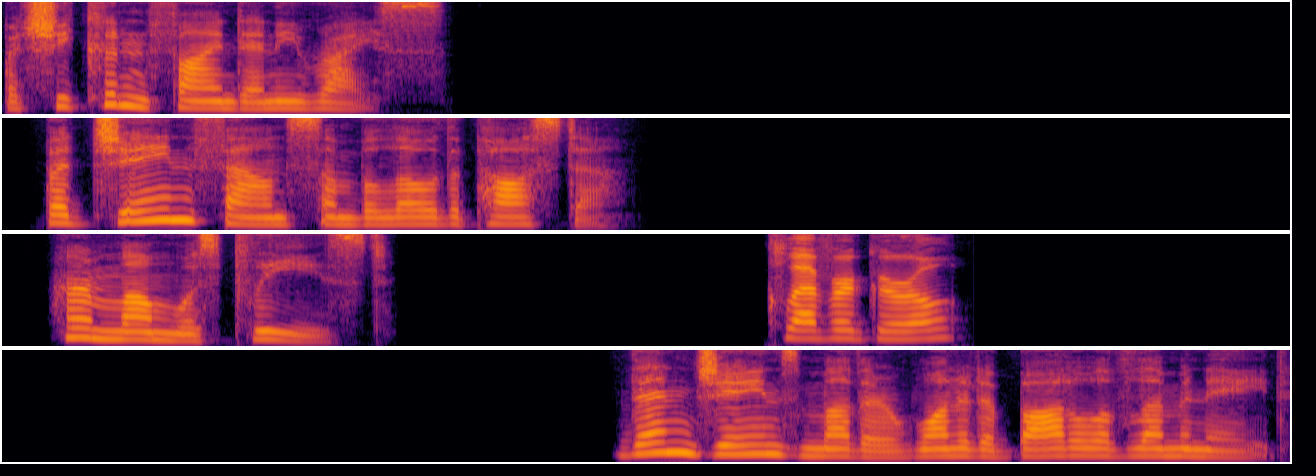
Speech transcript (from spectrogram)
but she couldn't find any rice. But Jane found some below the pasta. Her mum was pleased. Clever girl. Then Jane's mother wanted a bottle of lemonade.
